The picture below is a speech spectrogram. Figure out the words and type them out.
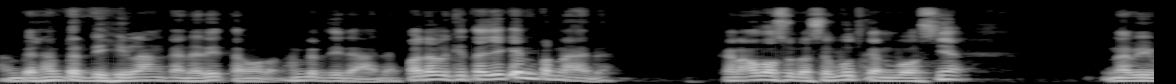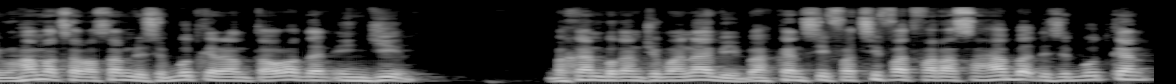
hampir-hampir dihilangkan dari Taurat, hampir tidak ada. Padahal kita aja kan pernah ada. Karena Allah sudah sebutkan bahwasanya Nabi Muhammad SAW disebutkan dalam Taurat dan Injil. Bahkan bukan cuma Nabi, bahkan sifat-sifat para sahabat disebutkan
